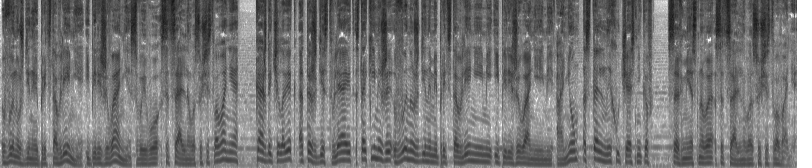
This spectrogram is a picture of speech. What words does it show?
Вынужденные представления и переживания своего социального существования – каждый человек отождествляет с такими же вынужденными представлениями и переживаниями о нем остальных участников совместного социального существования.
